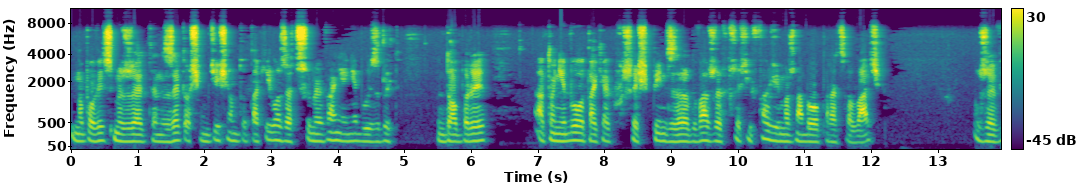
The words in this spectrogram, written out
no powiedzmy, że ten Z80 do takiego zatrzymywania nie był zbyt dobry, a to nie było tak jak w 6502, że w przeciwfazie można było pracować, że w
